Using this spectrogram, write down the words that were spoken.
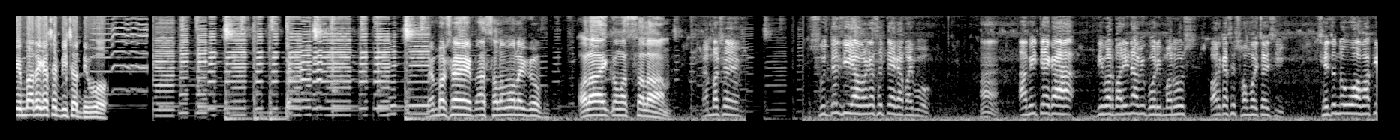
মেম্বারের কাছে বিচার দিব। মেম্বার সাহেব আসসালামু আলাইকুম। ওয়ালাইকুম আসসালাম। মেম্বার সাহেব সুদে দিয়ে আমার কাছে টাকা পাইবো? হ্যাঁ। আমি টাকা দিবার পারি না আমি গরিব মানুষ ওর কাছে সময় চাইছি। সেই জন্য ও আমাকে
